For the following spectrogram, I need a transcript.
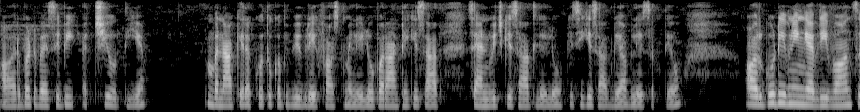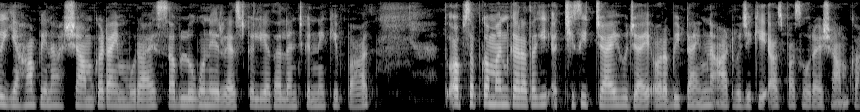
और बट वैसे भी अच्छी होती है। बना के रखो तो कभी भी ब्रेकफास्ट में ले लो, पराठे के साथ सैंडविच के साथ ले लो, किसी के साथ भी आप ले सकते हो। और गुड इवनिंग एवरीवन सो यहाँ पे ना शाम का टाइम हो रहा है। सब लोगों ने रेस्ट कर लिया था लंच करने के बाद। तो अब सबका मन कर रहा था कि अच्छी सी चाय हो जाए और अभी टाइम ना आठ बजे के आसपास हो रहा है शाम का।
